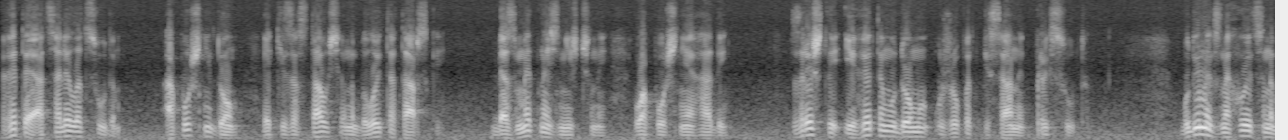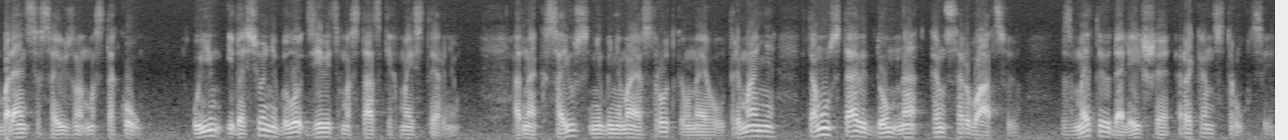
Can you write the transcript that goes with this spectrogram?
Гэтае ацалела цудам, апошні дом, які застаўся на былой татарскай, бязмэтна знішчаны ў апошнія гады. Зрэшты, і гэтаму дому ўжо падпісаны прысуд. Будынак знаходіцца на балянсе саюза мастакоў. У ім і да сёння было 9 мастацкіх майстэрняў. Аднак саюз не мае сродкаў на яго ўтрыманне, таму ставіць дом на кансервацыю з мэтаю далейшай рэканструкцыі.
